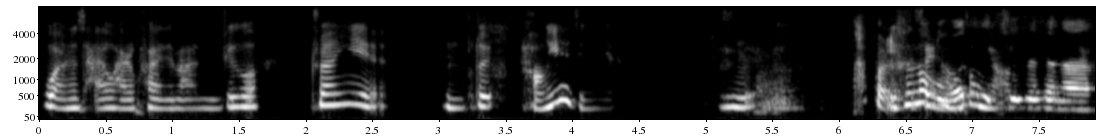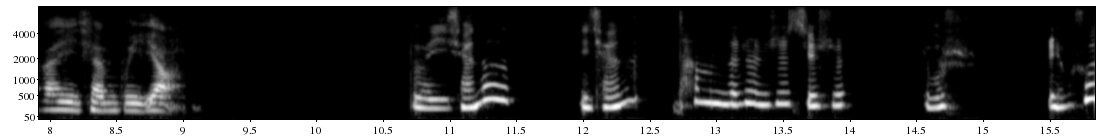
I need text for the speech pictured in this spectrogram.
不管是财务还是会计吧，你这个专业。嗯，不对，行业经验就是它本身的逻辑，其实现在跟以前不一样。对，以前的以前他们的认知其实也不是，也不说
